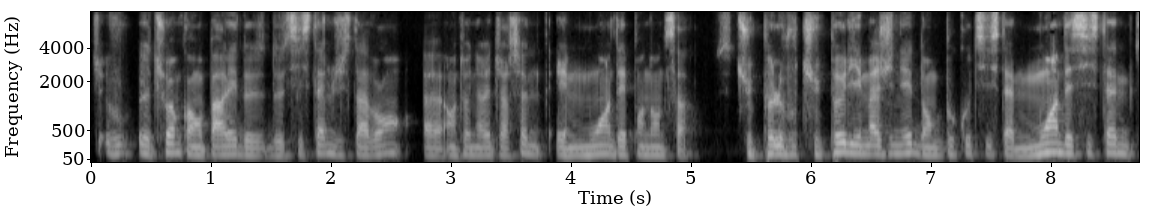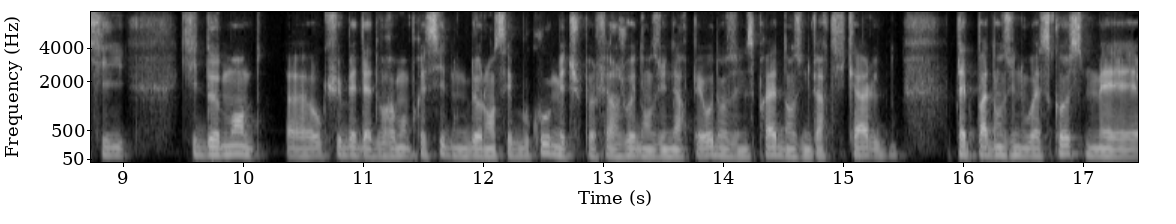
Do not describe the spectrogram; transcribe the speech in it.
tu, euh, tu, vois, quand on parlait de, système juste avant, euh, Anthony Richardson est moins dépendant de ça. Tu peux, tu peux l'imaginer dans beaucoup de systèmes. Moins des systèmes qui, qui demandent euh, au QB d'être vraiment précis, donc de lancer beaucoup, mais tu peux le faire jouer dans une RPO, dans une spread, dans une verticale, peut-être pas dans une West Coast, mais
